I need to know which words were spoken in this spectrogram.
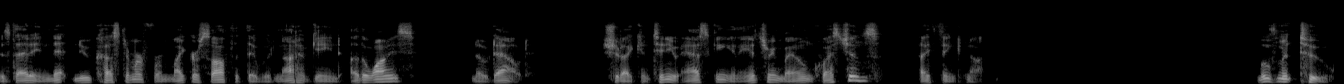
Is that a net new customer for Microsoft that they would not have gained otherwise? No doubt. Should I continue asking and answering my own questions? I think not. Movement 2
